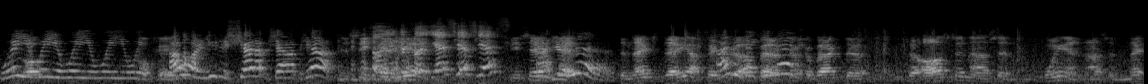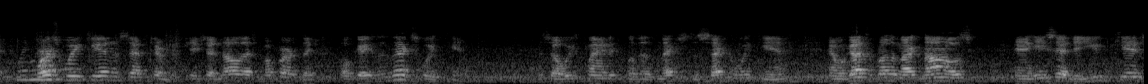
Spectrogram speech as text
Will you, Oh. will you, will you, will you, will you? Okay. I wanted you to shut up, shut up, shut up. And she So you said can say yes. yes, yes, yes? She said said yes. yes. The next day, I picked I her up and I meant took her back to, to Austin. I said, when? I said, next, first weekend in September. She said, no, that's my birthday. Okay, the next weekend. And so we planned it for the next, the second weekend. And we got to Brother McDonald's and he said, do you kids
